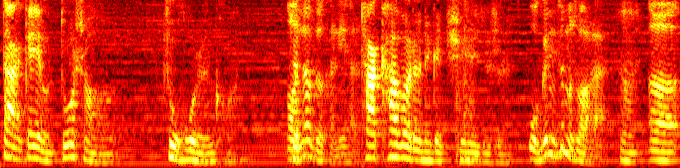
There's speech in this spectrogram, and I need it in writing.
大概有多少住户人口啊？哦，那个很厉害的。它 cover 的那个区域就是，我跟你这么说好了，嗯，呃，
